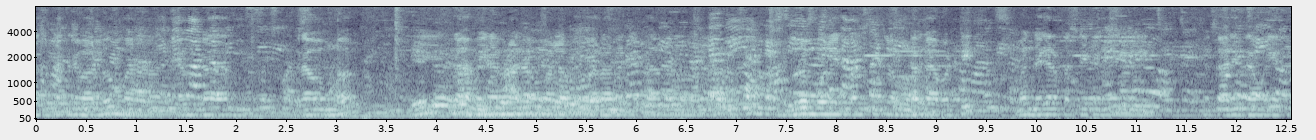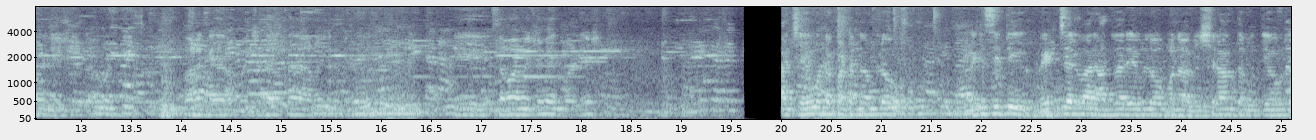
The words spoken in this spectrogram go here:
ఆసుపత్రి వాళ్ళు మన గ్రామంలో గ్రామీణ ప్రాంతం వాళ్ళకు దూరం పోలేని ఉంటారు కాబట్టి మన దగ్గర ప్రత్యేకించి కార్యక్రమం ఏర్పాటు చేశారు కాబట్టి వాళ్ళకి ఏదైనా మంచి ఈ సమావేశం ఏర్పాటు చేశారు. చేగుంట పట్టణంలో మెడిసిటీ మెడ్చల్ వారి ఆధ్వర్యంలో మన విశ్రాంత ఉద్యోగుల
